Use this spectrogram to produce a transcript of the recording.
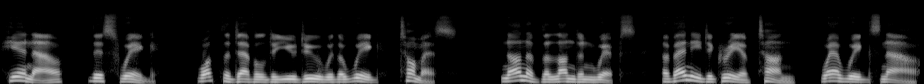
Here now, this wig. What the devil do you do with a wig, Thomas? None of the London whips, of any degree of ton, wear wigs now.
